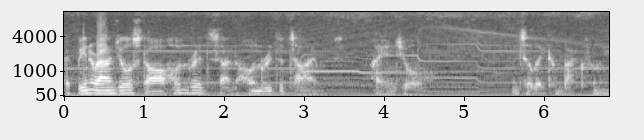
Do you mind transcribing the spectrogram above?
I've been around your star hundreds and hundreds of times. I endure until they come back for me.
